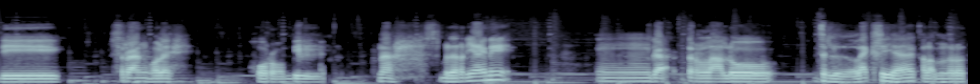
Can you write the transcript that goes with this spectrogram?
diserang oleh Horobi. Nah sebenarnya ini nggak terlalu jelek sih ya kalau menurut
